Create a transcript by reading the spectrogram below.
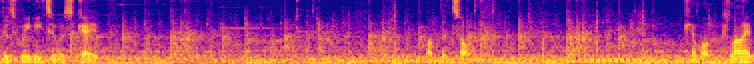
because we need to escape on the top. Come on, climb.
